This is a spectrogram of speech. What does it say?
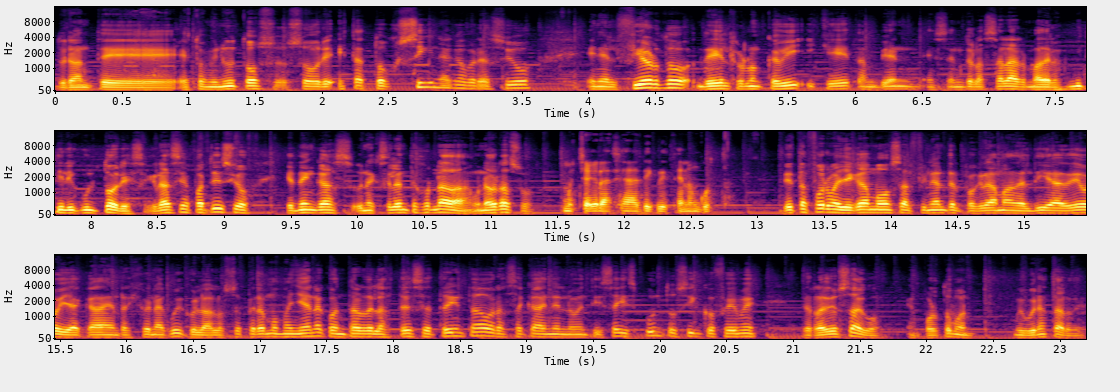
durante estos minutos sobre esta toxina que apareció en el fiordo del Roloncaví y que también encendió las alarmas de los mitilicultores. Gracias Patricio, que tengas una excelente jornada. Un abrazo. Muchas gracias a ti Cristian, un gusto. De esta forma llegamos al final del programa del día de hoy acá en Región Acuícola. Los esperamos mañana a contar de las 13.30 horas acá en el 96.5 FM de Radio Sago, en Puerto Montt. Muy buenas tardes.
